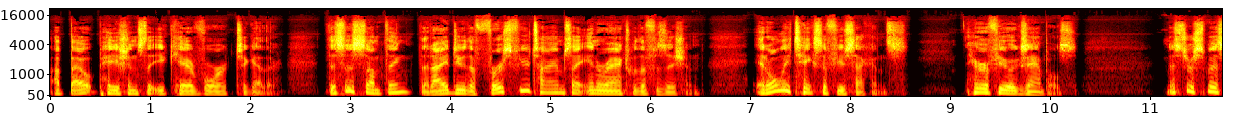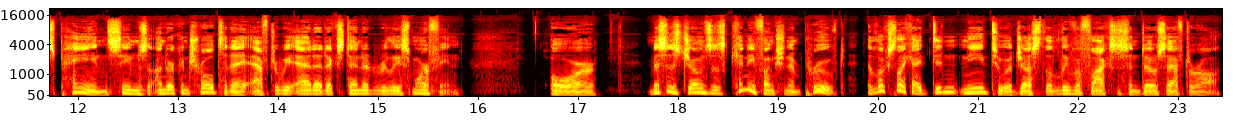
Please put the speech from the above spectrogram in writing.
about patients that you cared for together. This is something that I do the first few times I interact with a physician. It only takes a few seconds. Here are a few examples. Mr. Smith's pain seems under control today after we added extended release morphine. Or, Mrs. Jones's kidney function improved. It looks like I didn't need to adjust the levofloxacin dose after all.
